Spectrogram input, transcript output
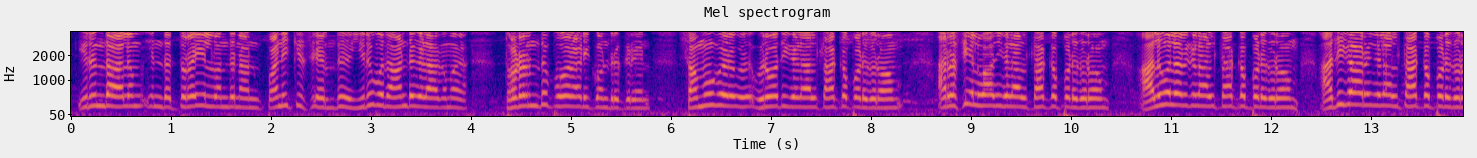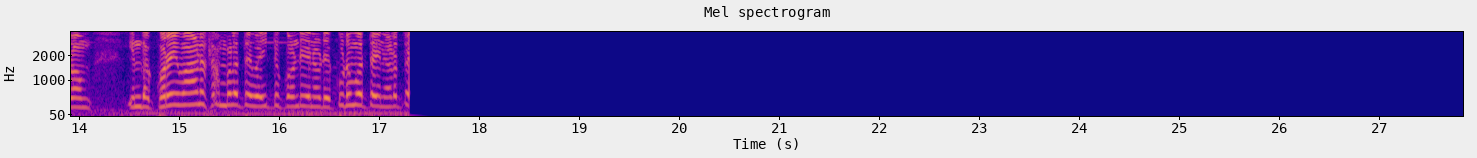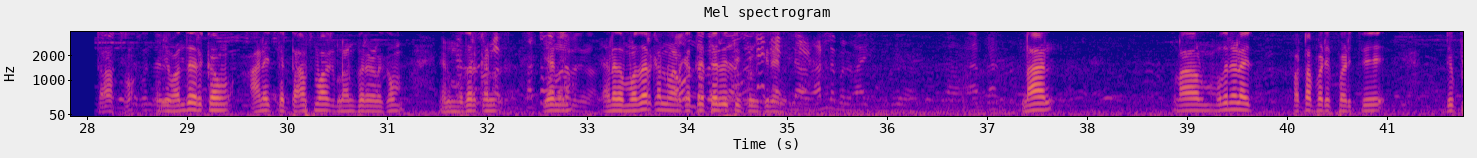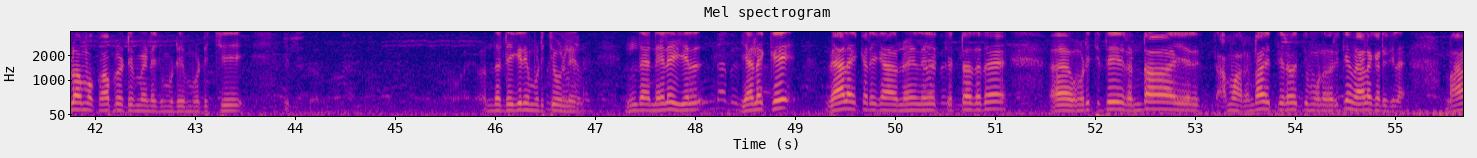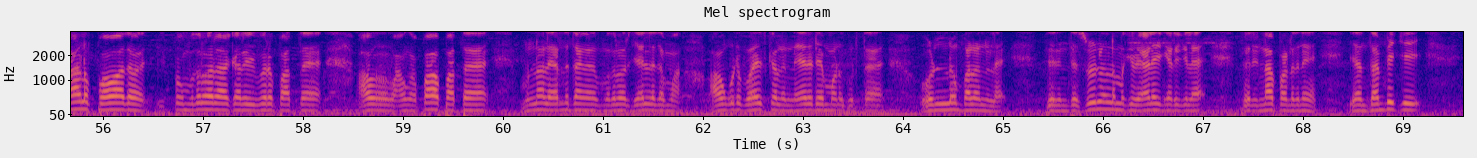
இருந்தாலும் இந்த துறையில் வந்து நான் பணிக்கு சேர்ந்து இருபது ஆண்டுகளாக தொடர்ந்து போராடி கொண்டிருக்கிறேன். சமூக விரோதிகளால் தாக்கப்படுகிறோம் அரசியல்வாதிகளால் தாக்கப்படுகிறோம் அலுவலர்களால் தாக்கப்படுகிறோம் அதிகாரிகளால் தாக்கப்படுகிறோம். இந்த குறைவான சம்பளத்தை வைத்துக்கொண்டு என்னுடைய குடும்பத்தை நடத்த டாஸ்மாக். இங்கே வந்திருக்கும் அனைத்து டாஸ்மாக் நண்பர்களுக்கும் என் முதற்கண் என் எனது முதற்கண் வணக்கத்தை தெரிவித்துக் கொள்கிறேன். நான் நான் முதுநிலை பட்டப்படி படித்து டிப்ளமோ கோஆப்ரேட்டிவ் மேனேஜ்மெண்ட் முடித்து இந்த டிகிரி முடித்து உள்ளேன். இந்த நிலையில் எனக்கு வேலை கிடைக்காத நிலையில் கிட்டத்தட்ட முடிச்சுட்டு ரெண்டாயிரத்தி ஆமாம் ரெண்டாயிரத்தி இருபத்தி மூணு வரைக்கும் வேலை கிடைக்கல. நானும் போகாதவன். இப்போ முதல்வராக இருக்கார் இவரை பார்த்தேன். அவங்க அவங்க அப்பாவை பார்த்தேன். முன்னால் இறந்துட்டாங்க முதல்வர் ஜெயலலிதாம்மா. அவங்க கூட வயசுக்கால நேரடியாக மனு கொடுத்தேன். ஒன்றும் பலன் இல்லை. சரி இந்த சூழ்நிலை நமக்கு வேலையும் கிடைக்கல. சரி என்ன பண்ணுறதுன்னு என் தம்பிக்கு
